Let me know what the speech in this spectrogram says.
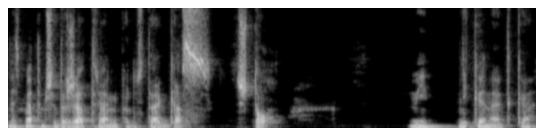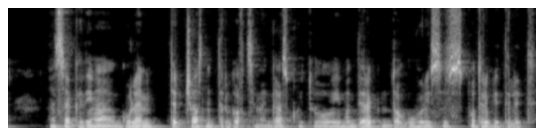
Не смятам, че държава трябва да ми предоставя газ. Що? Ми, никъде не е така. Насякъде има големи частни търговци на газ, които имат директни договори с потребителите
